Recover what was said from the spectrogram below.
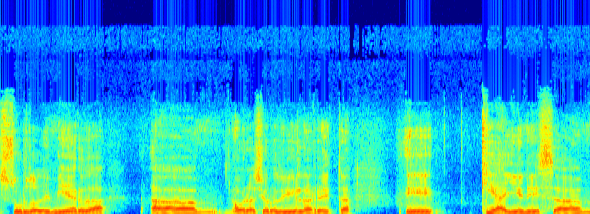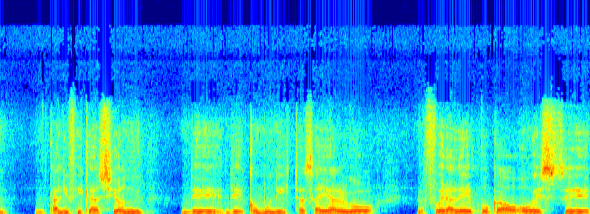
zurdo de mierda a, Horacio Rodríguez Larreta. Eh, ¿Qué hay en esa calificación de, comunistas? ¿Hay algo fuera de época o es eh,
